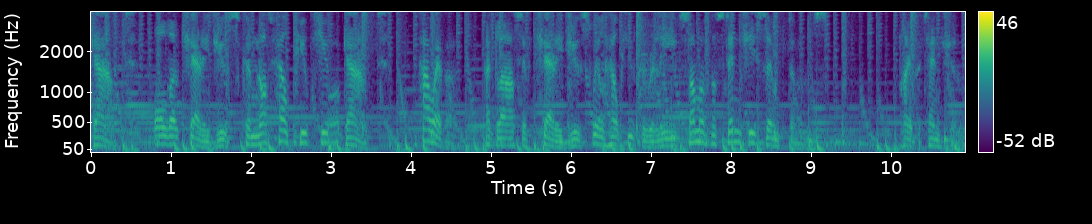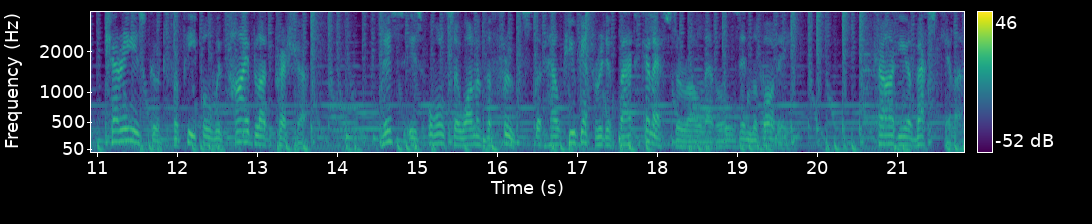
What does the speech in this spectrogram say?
Gout. Although cherry juice cannot help you cure gout. However, a glass of cherry juice will help you to relieve some of the stingy symptoms. Hypertension. Cherry is good for people with high blood pressure. This is also one of the fruits that help you get rid of bad cholesterol levels in the body. Cardiovascular.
